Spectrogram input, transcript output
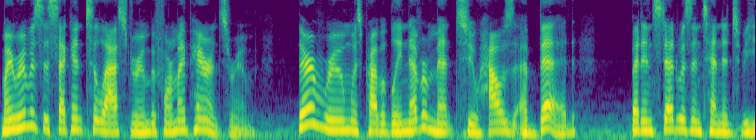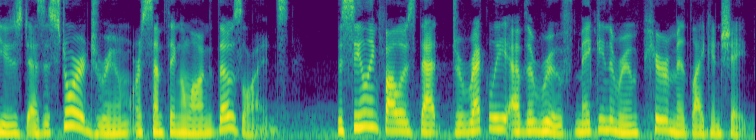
My room is the second to last room before my parents' room. Their room was probably never meant to house a bed, but instead was intended to be used as a storage room or something along those lines. The ceiling follows that directly of the roof, making the room pyramid like in shape.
